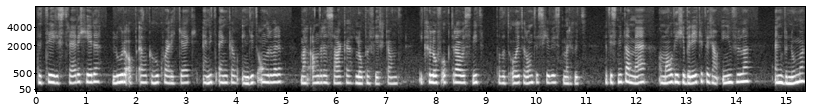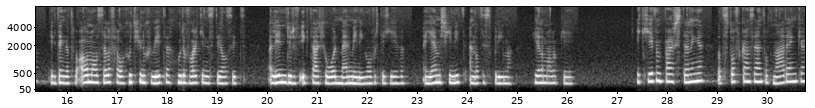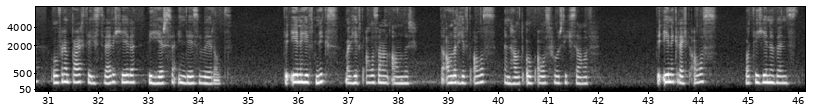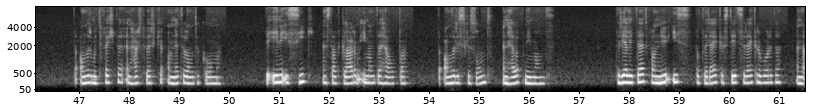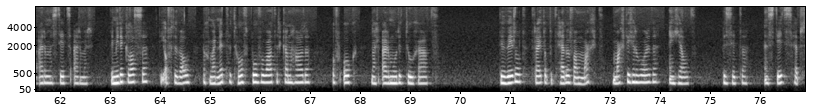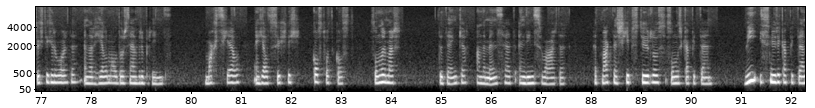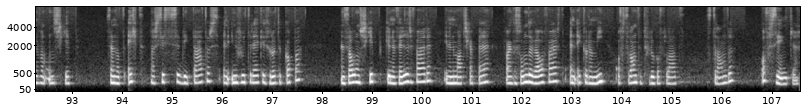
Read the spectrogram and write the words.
De tegenstrijdigheden loeren op elke hoek waar ik kijk en niet enkel in dit onderwerp, maar andere zaken lopen vierkant. Ik geloof ook trouwens niet dat het ooit rond is geweest, maar goed. Het is niet aan mij om al die gebreken te gaan invullen en benoemen. Ik denk dat we allemaal zelf wel goed genoeg weten hoe de vork in de steel zit. Alleen durf ik daar gewoon mijn mening over te geven. En jij misschien niet, en dat is prima. Helemaal oké. Ik geef een paar stellingen dat stof kan zijn tot nadenken over een paar tegenstrijdigheden die heersen in deze wereld. De ene heeft niks, maar geeft alles aan een ander. De ander heeft alles en houdt ook alles voor zichzelf. De ene krijgt alles wat diegene wenst. De ander moet vechten en hard werken om net rond te komen. De ene is ziek en staat klaar om iemand te helpen. De ander is gezond en helpt niemand. De realiteit van nu is dat de rijken steeds rijker worden en de armen steeds armer. De middenklasse die oftewel nog maar net het hoofd boven water kan houden of ook naar armoede toe gaat. De wereld draait op het hebben van macht, machtiger worden en geld, bezitten en steeds hebzuchtiger worden en daar helemaal door zijn verblind. Machtsgeil en geldzuchtig kost wat kost, zonder maar te denken aan de mensheid en diens waarde. Het maakt een schip stuurloos zonder kapitein. Wie is nu de kapitein van ons schip? Zijn dat echt narcistische dictators en invloedrijke grote koppen? En zal ons schip kunnen verder varen in een maatschappij van gezonde welvaart en economie of strandt het vroeg of laat? Stranden of zinken?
